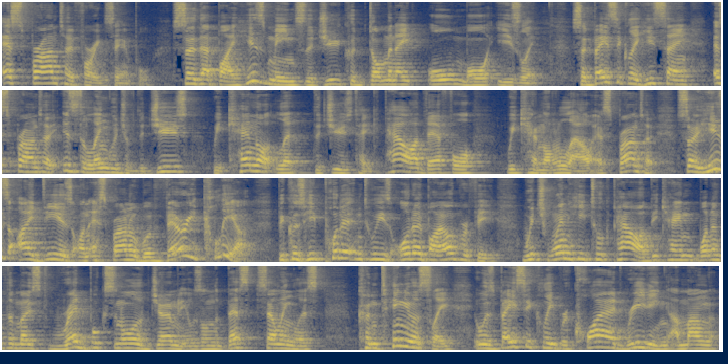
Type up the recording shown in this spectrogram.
Esperanto for example, so that by his means the Jew could dominate all more easily. So basically he's saying Esperanto is the language of the Jews, we cannot let the Jews take power, therefore we cannot allow Esperanto. So his ideas on Esperanto were very clear because he put it into his autobiography, which when he took power became one of the most read books in all of Germany. It was on the best-selling list continuously. It was basically required reading among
